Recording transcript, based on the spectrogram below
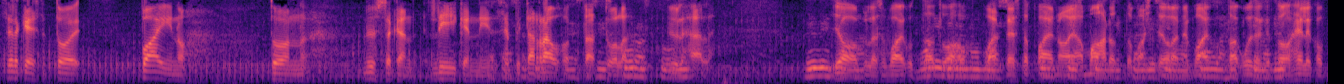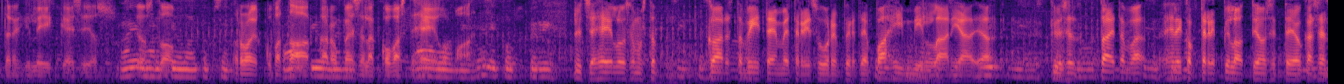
Selkeästi toi paino tuon nyssäkän liike, niin se pitää rauhoittaa tuolla ylhäällä. Joo, kyllä se vaikuttaa tuohon, vaikka sitä painoa ja mahdottomasti ole, niin vaikuttaa kuitenkin tuohon helikopterinkin liikkeisiin, jos, jos tuo roikkuva taakka rupeaa siellä kovasti heilumaan. Nyt se heiluu semmoista kahdesta viiteen metriä suurin piirtein pahimmillaan ja, ja kyllä se taitava helikopteripilotti on sitten, joka sen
